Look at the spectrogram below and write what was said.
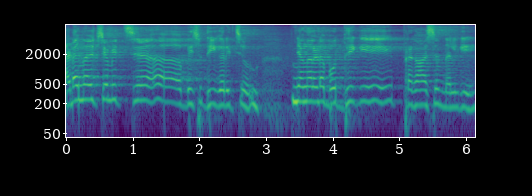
കടങ്ങൾ ക്ഷമിച്ച് വിശുദ്ധീകരിച്ചു. ഞങ്ങളുടെ ബുദ്ധിക്ക് പ്രകാശം നൽകി.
